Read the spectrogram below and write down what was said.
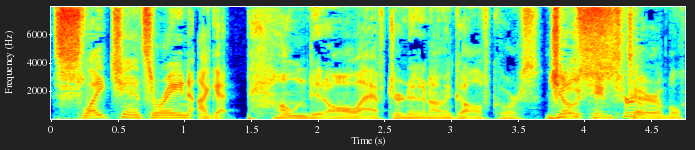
Slight chance of rain. I got pounded all afternoon on the golf course. Joseph, terrible.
